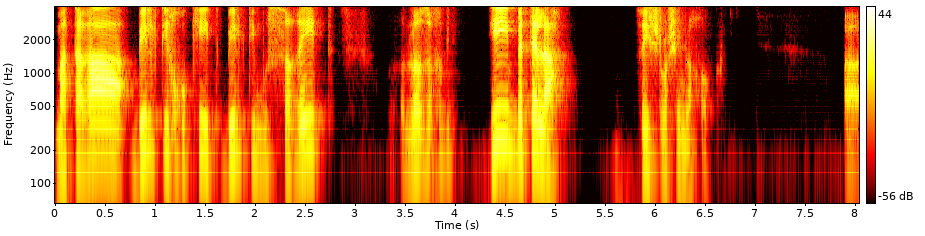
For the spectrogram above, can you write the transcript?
מטרה בלתי חוקית, בלתי מוסרית, לא זוכר, היא בטלה. סעיף 30 לחוק. אה,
